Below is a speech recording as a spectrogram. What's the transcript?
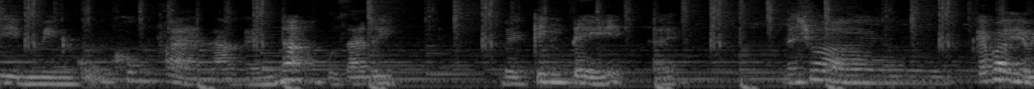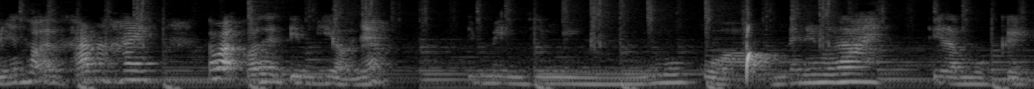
thì mình cũng không phải là gánh nặng của gia đình về kinh tế. Đấy. Nói chung là cái bảo hiểm nhân thọ là khá là hay. Các bạn có thể tìm hiểu nhé. Thì mình thì mình mua của Manulife thì là một cái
